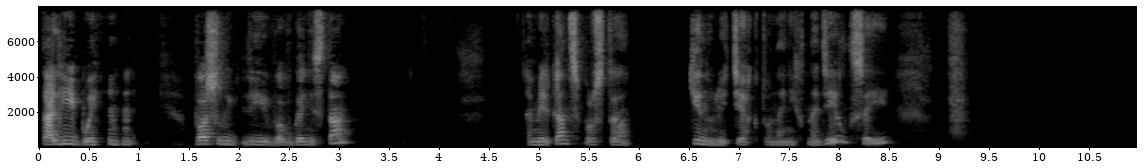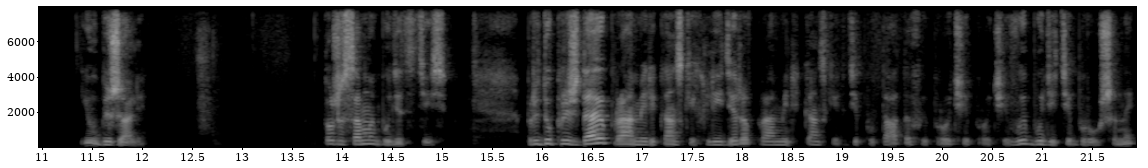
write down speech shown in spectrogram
талибы вошли в Афганистан, американцы просто кинули тех, кто на них надеялся, и, и убежали. То же самое будет здесь. Предупреждаю про американских лидеров, про американских депутатов и прочее, прочее. Вы будете брошены.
